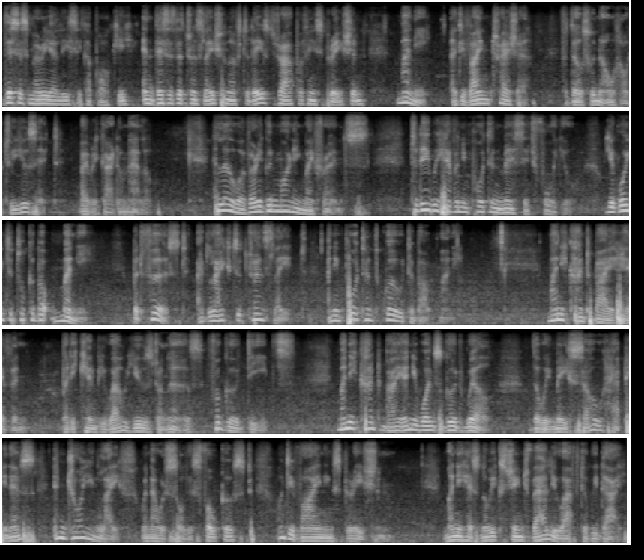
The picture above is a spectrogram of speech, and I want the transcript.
This is Maria Lisi Kapolki, and this is the translation of today's drop of inspiration, Money, a Divine Treasure, for those who know how to use it, by Ricardo Mello. Hello, a very good morning, my friends. Today we have an important message for you. We are going to talk about money, but first I'd like to translate an important quote about money. Money can't buy heaven, but it can be well used on earth for good deeds. Money can't buy anyone's goodwill, though it may sow happiness enjoying life when our soul is focused on divine inspiration. Money has no exchange value after we die,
